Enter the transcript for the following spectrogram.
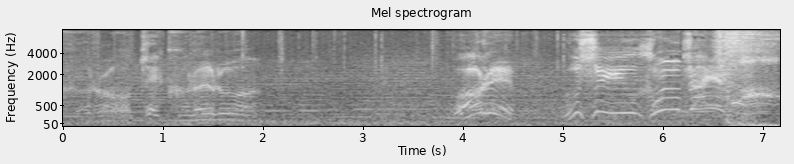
食ろうてくれるわ。我薄い本罪違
